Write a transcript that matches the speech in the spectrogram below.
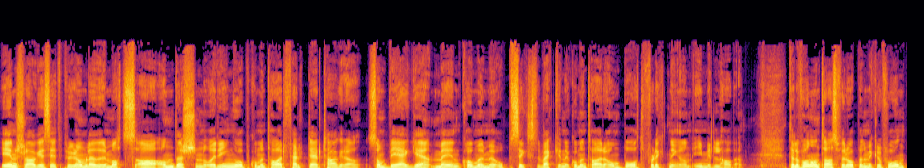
I innslaget sitter programleder Mats A. Andersen og ringer opp kommentarfeltdeltakere som VG mener kommer med oppsiktsvekkende kommentarer om båtflyktningene i Middelhavet. Telefonene tas for åpen mikrofon,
